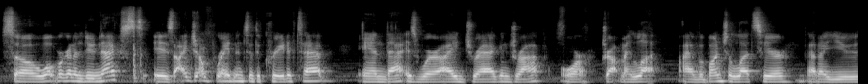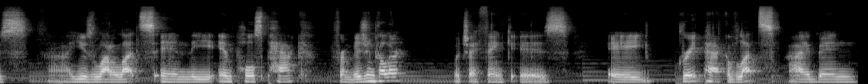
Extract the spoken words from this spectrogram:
So what we're gonna do next is I jump right into the creative tab and that is where I drag and drop or drop my LUT. I have a bunch of LUTs here that I use. Uh, I use a lot of LUTs in the Impulz pack from Vision Color, which I think is a great pack of LUTs. I've been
